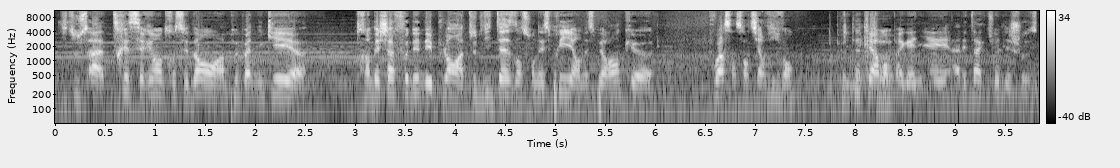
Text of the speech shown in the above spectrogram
Il dit tout ça très serré entre ses dents, un peu paniqué, en train d'échafauder des plans à toute vitesse dans son esprit en espérant que pouvoir s'en sortir vivant. Peut-être. clairement euh, pas gagné à l'état actuel des choses.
